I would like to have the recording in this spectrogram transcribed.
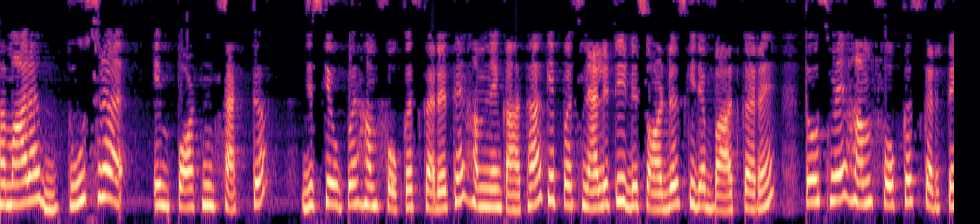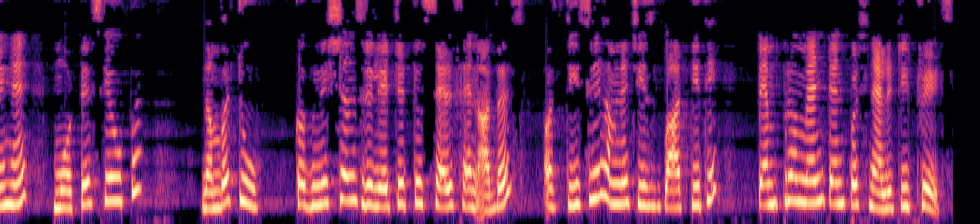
ہمارا دوسرا امپورٹنٹ فیکٹر جس کے اوپر ہم فوکس کر رہے تھے ہم نے کہا تھا کہ پرسنالٹی ڈس آڈرس کی جب بات کر رہے ہیں تو اس میں ہم فوکس کرتے ہیں موٹوس کے اوپر number two cognitions related to self and others اور تیسری ہم نے چیز بات کی تھی ٹیمپرومینٹ اینڈ پرسنالٹی ٹریٹس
